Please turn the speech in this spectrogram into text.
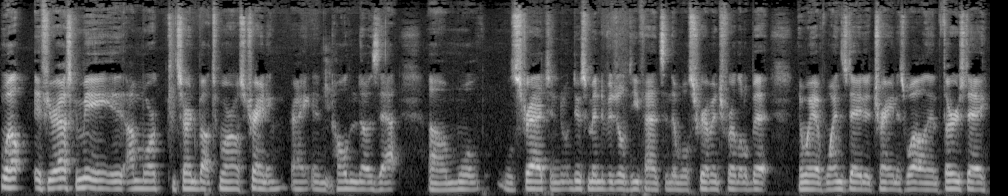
Well, if you're asking me, I'm more concerned about tomorrow's training, right? And Holden knows that. Um, we'll we'll stretch and we'll do some individual defense, and then we'll scrimmage for a little bit. Then we have Wednesday to train as well, and then Thursday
